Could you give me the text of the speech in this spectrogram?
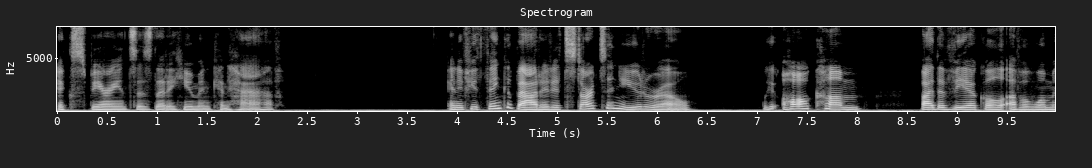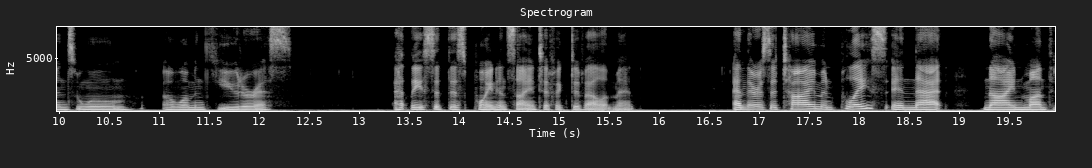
experiences that a human can have. And if you think about it, it starts in utero. We all come by the vehicle of a woman's womb, a woman's uterus, at least at this point in scientific development. And there's a time and place in that nine month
